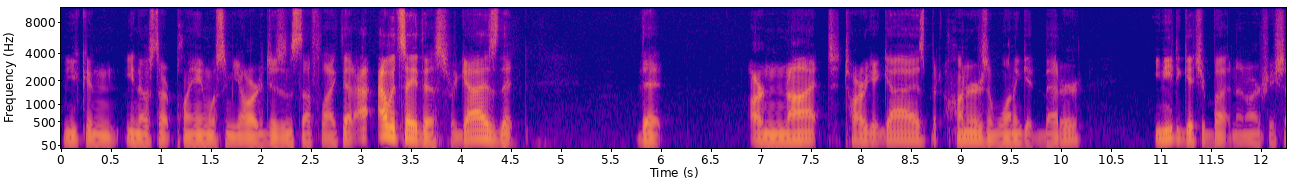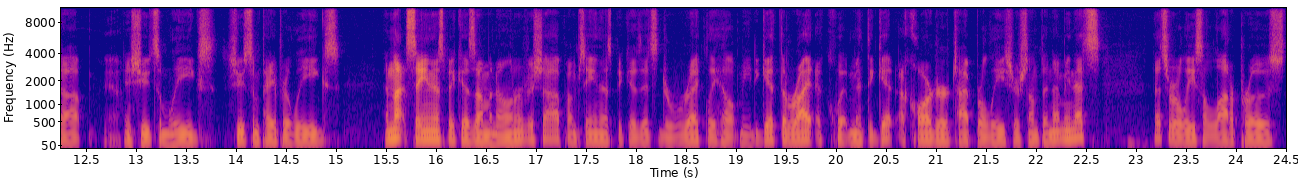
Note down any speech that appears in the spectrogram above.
you can you know start playing with some yardages and stuff like that. I, I would say this for guys that that are not target guys but hunters and want to get better, you need to get your butt in an archery shop Yeah. and shoot some leagues, shoot some paper leagues. I'm not saying this because I'm an owner of a shop. I'm saying this because it's directly helped me to get the right equipment, to get a Carter type release or something. I mean, that's that's a release a lot of pros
